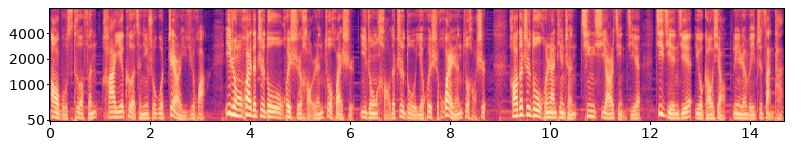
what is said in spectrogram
奥古斯特·冯·哈耶克曾经说过这样一句话：“一种坏的制度会使好人做坏事，一种好的制度也会使坏人做好事。好的制度浑然天成，清晰而简洁，既简洁又高效，令人为之赞叹。”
